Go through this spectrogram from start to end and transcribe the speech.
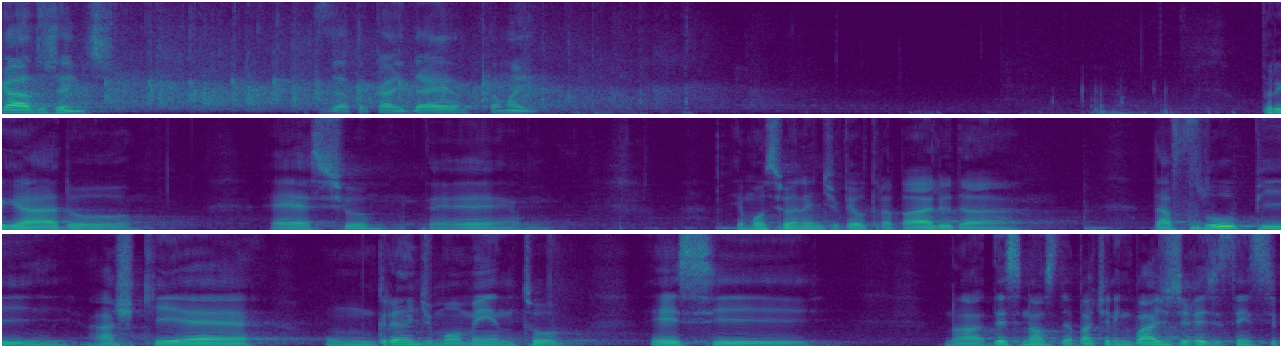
Obrigado, gente. Se quiser trocar ideia, estamos aí. Obrigado, Écio. É emocionante ver o trabalho da, da FLUP. Acho que é um grande momento esse desse nosso debate linguagens de resistência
